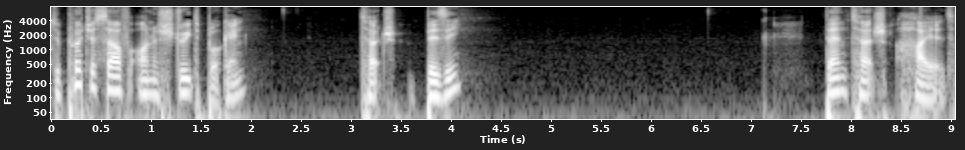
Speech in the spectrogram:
To put yourself on a street booking, touch Busy, then touch Hired.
